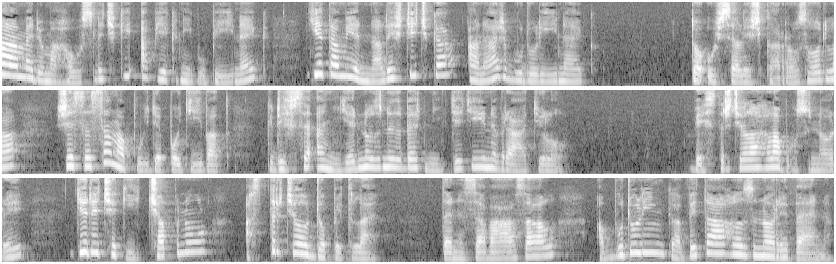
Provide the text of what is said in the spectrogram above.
Máme doma housličky a pěkný bubínek, je tam jedna lištička a náš budulínek. To už se liška rozhodla, že se sama půjde podívat, když se ani jedno z nezbedných dětí nevrátilo. Vystrčila hlavu z nory, dědeček jí čapnul a strčil do pytle. Ten zavázal a Budulínka vytáhl z nory ven.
